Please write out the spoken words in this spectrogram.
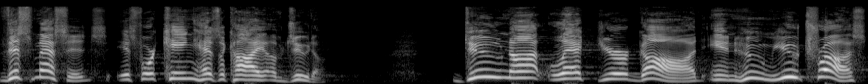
This message is for King Hezekiah of Judah. Do not let your God, in whom you trust,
